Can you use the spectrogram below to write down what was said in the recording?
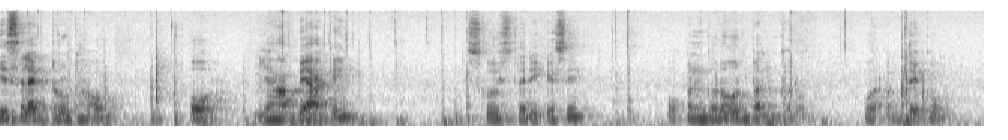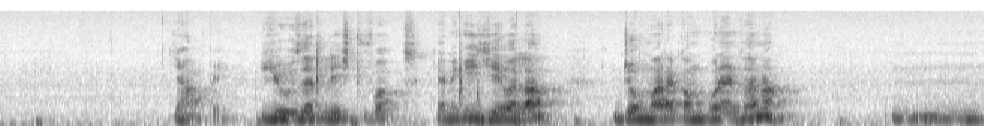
ये सेलेक्टर उठाओ और यहाँ पे आके इसको इस तरीके से ओपन करो और बंद करो। और अब देखो यहाँ पे यूज़र लिस्ट वर्क्स यानी कि ये वाला जो हमारा कंपोनेंट था ना हम्म,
